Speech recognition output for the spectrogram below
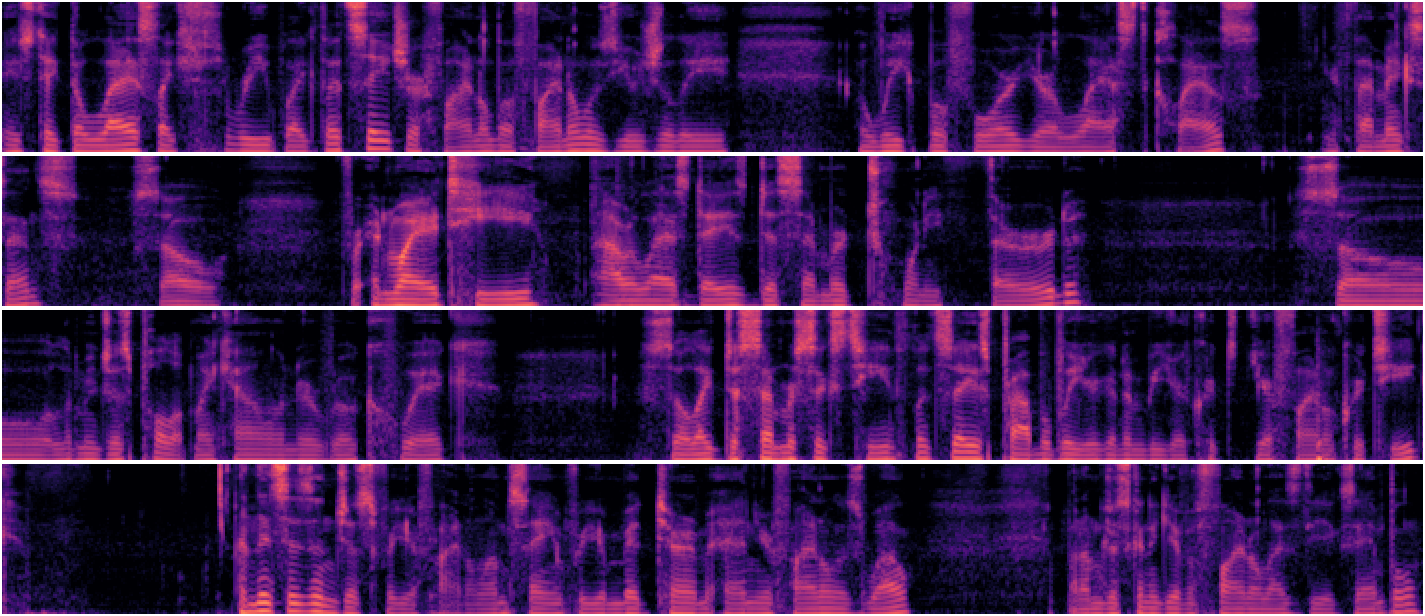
is take the last like three, like let's say it's your final. The final is usually a week before your last class if that makes sense. So for NYIT, our last day is December 23rd. So let me just pull up my calendar real quick. So like December 16th, let's say, is probably you're going to be your crit- your final critique. And this isn't just for your final. I'm saying for your midterm and your final as well. But I'm just going to give a final as the example.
